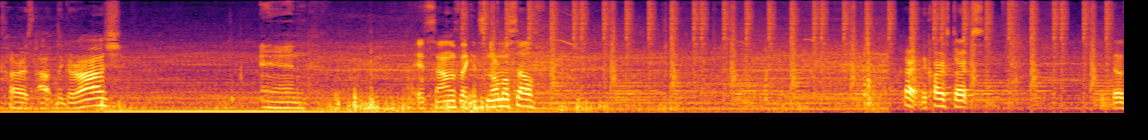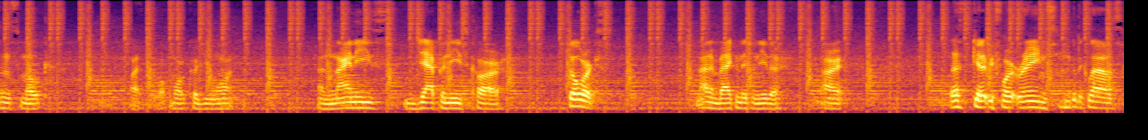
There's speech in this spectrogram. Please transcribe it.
Car is out the garage, and it sounds like its normal self. All right, the car starts. It doesn't smoke. Like, what more could you want? A 90s Japanese car. Still works. Not in bad condition either. All right, let's get it before it rains. Look at the clouds.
